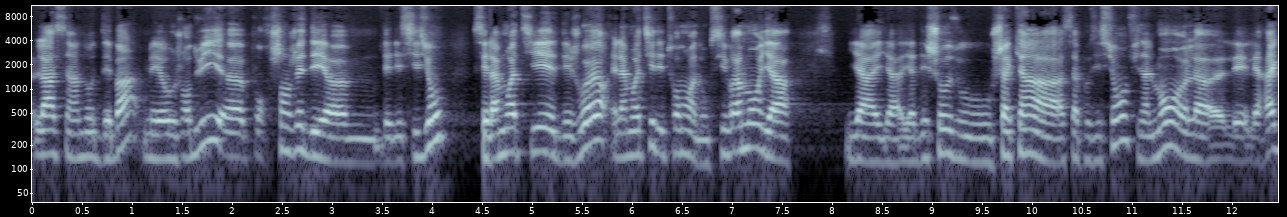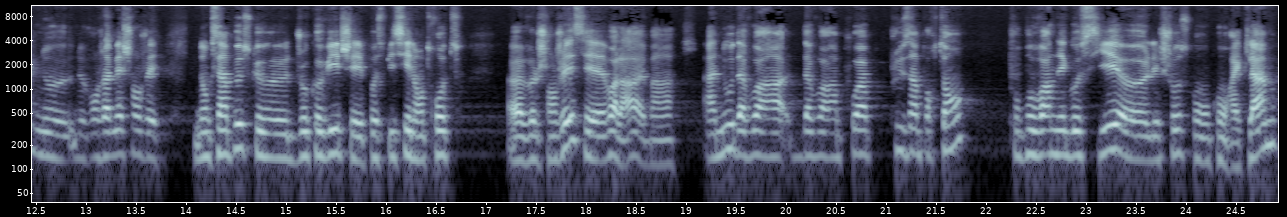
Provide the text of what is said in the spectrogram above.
Là, c'est un autre débat. Mais aujourd'hui, euh, pour changer des, euh, des décisions, c'est la moitié des joueurs et la moitié des tournois. Donc, si vraiment il y a, il y a, y a, des choses où chacun a sa position, finalement, les, les, règles ne, vont jamais changer. Donc, c'est un peu ce que Djokovic et Pospisil, entre autres, euh, veulent changer, c'est voilà, eh ben, à nous d'avoir un poids plus important pour pouvoir négocier euh, les choses qu'on réclame.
